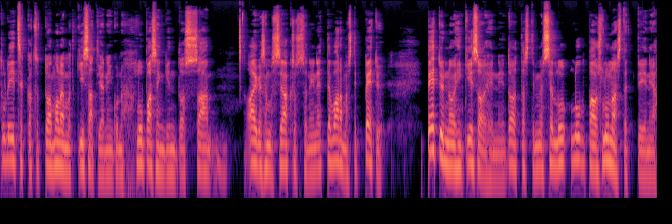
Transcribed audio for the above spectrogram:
Tuli itse katsottua molemmat kisat, ja niin kuin lupasinkin tuossa aikaisemmassa jaksossa, niin ette varmasti pety petty noihin kisoihin, niin toivottavasti myös se lupaus lunastettiin ja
